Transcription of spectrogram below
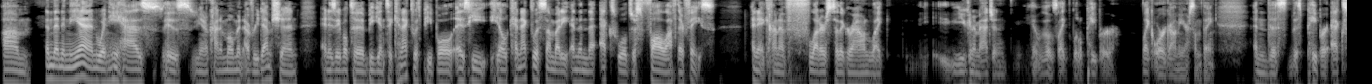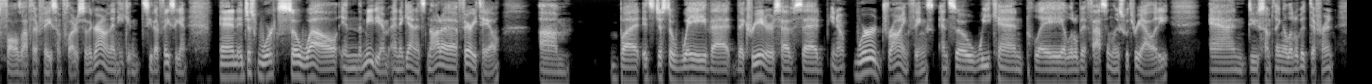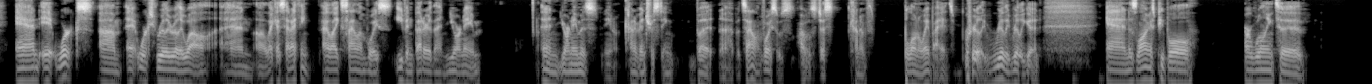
Um, and then in the end when he has his you know kind of moment of redemption and is able to begin to connect with people as he he'll connect with somebody and then the x will just fall off their face. And it kind of flutters to the ground like you can imagine you know, those like little paper like origami or something. And this this paper x falls off their face and flutters to the ground and then he can see their face again. And it just works so well in the medium. And again it's not a fairy tale. Um, but it's just a way that the creators have said, you know, we're drawing things. And so we can play a little bit fast and loose with reality and do something a little bit different. And it works. Um, it works really, really well. And uh, like I said, I think I like Silent Voice even better than Your Name. And Your Name is, you know, kind of interesting, but uh, but Silent Voice was I was just kind of blown away by it. It's really, really, really good. And as long as people are willing to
